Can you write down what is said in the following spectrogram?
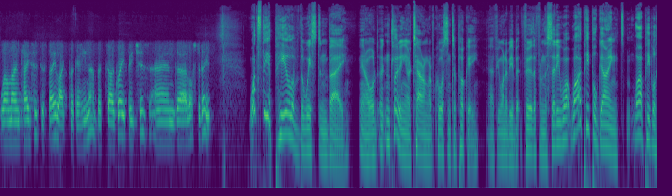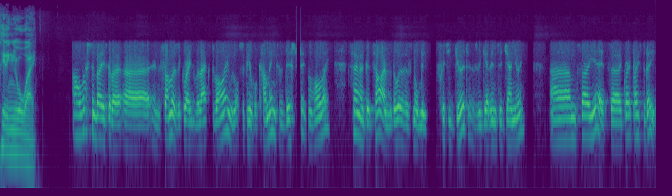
well-known places to stay, like Pukehina, but uh, great beaches and uh, lots to do. What's the appeal of the Western Bay? You know, including you know Tauranga, of course, and Te Puke. Uh, if you want to be a bit further from the city, why, why are people going? Why are people heading your way? Oh, Western Bay's got a uh, in the summer is a great relaxed vibe with lots of people coming to the district on holiday, so having a good time. The weather is normally pretty good as we get into January, um, so yeah, it's a great place to be.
